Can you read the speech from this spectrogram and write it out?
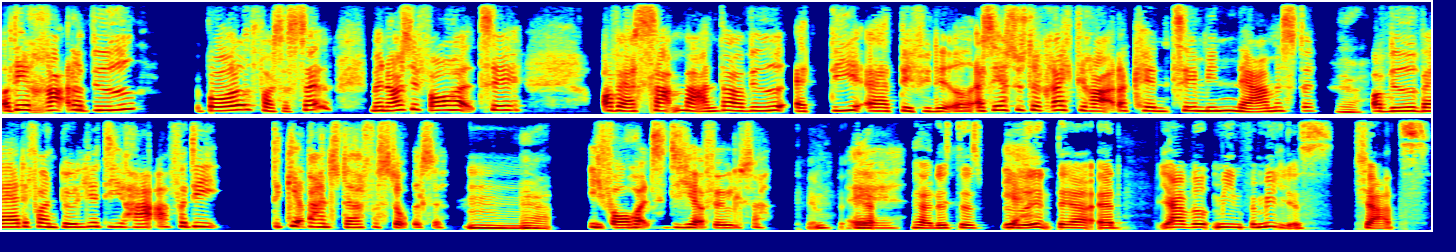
Og det er rart at vide, både for sig selv, men også i forhold til at være sammen med andre og vide, at de er defineret. Altså jeg synes, det er rigtig rart at kende til mine nærmeste, ja. og vide, hvad er det for en bølge, de har, fordi det giver bare en større forståelse mm. i forhold til de her følelser. Kæmpe. Ja, øh, jeg har lyst til at spille ja. ind der, at jeg ved min families charts,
